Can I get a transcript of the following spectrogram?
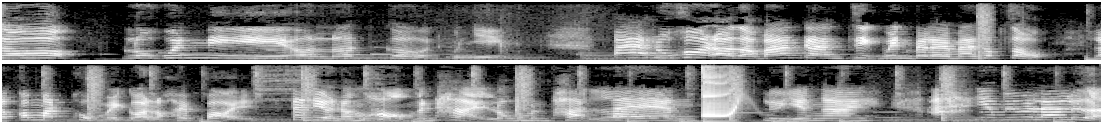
จบลูกวันนี้เออเลิศเกิดคุณหญิงไปทุกคนออกจากบ้านกันจิกวินไปเลยแม้จบจบแล้วก็มัดผมไว้ก่อนแล้วค่อยปล่อย แต่เดี๋ยวน้ำหอมมันหายลมมันพัดแรง หรือยังไง อะ ยังมีเวลาเหลือ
